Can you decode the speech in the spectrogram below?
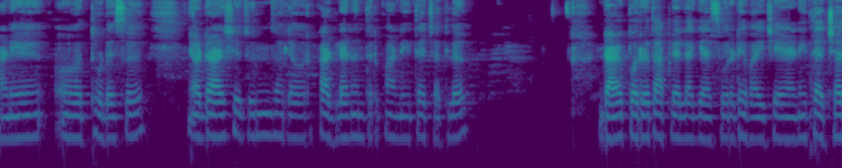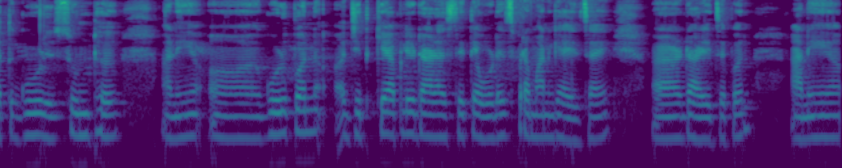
आणि थोडंसं डाळ शिजून झाल्यावर काढल्यानंतर पाणी त्याच्यातलं डाळ परत आपल्याला गॅसवर ठेवायची आहे आणि त्याच्यात गूळ सुंठ आणि गूळ पण जितके आपली डाळ असते तेवढंच प्रमाण घ्यायचं आहे डाळीचं पण. आणि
